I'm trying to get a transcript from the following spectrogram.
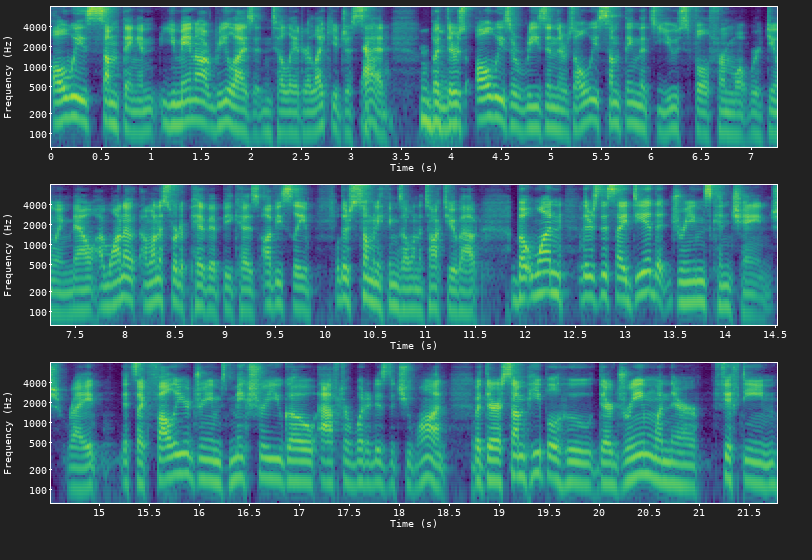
always something, and you may not realize it until later, like you just said. Mm-hmm. But there's always a reason. There's always something that's useful from what we're doing. Now, I want to I want to sort of pivot because obviously, well, there's so many things I want to talk to you about. But one, there's this idea that dreams can change, right? It's like follow your dreams. Make sure you go after what it is that you want. But there are some people who their dream when they're 15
